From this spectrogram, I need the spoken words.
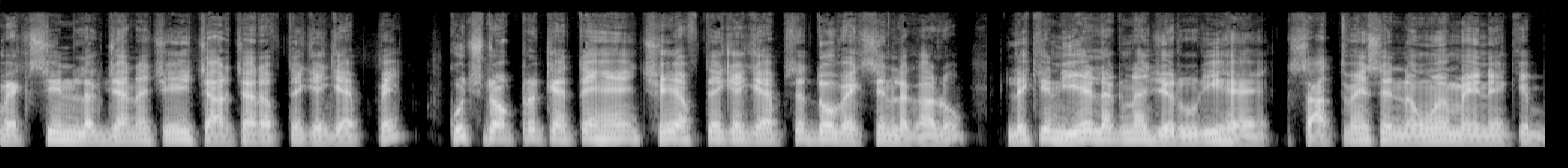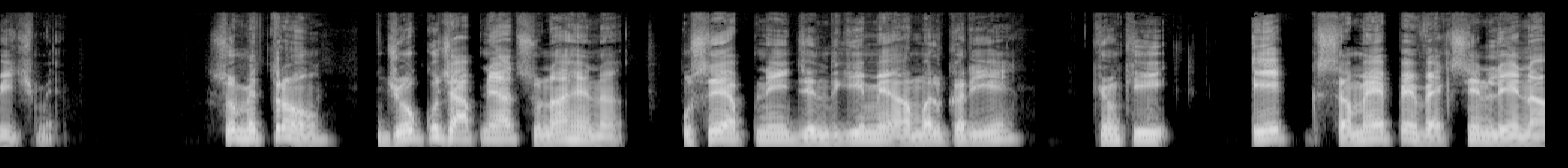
वैक्सीन लग जाना चाहिए चार चार हफ़्ते के गैप पे। कुछ डॉक्टर कहते हैं छह हफ़्ते के गैप से दो वैक्सीन लगा लो लेकिन ये लगना ज़रूरी है सातवें से नौवें महीने के बीच में। सो मित्रों, जो कुछ आपने आज सुना है ना, उसे अपनी ज़िंदगी में अमल करिए, क्योंकि एक समय पे वैक्सीन लेना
